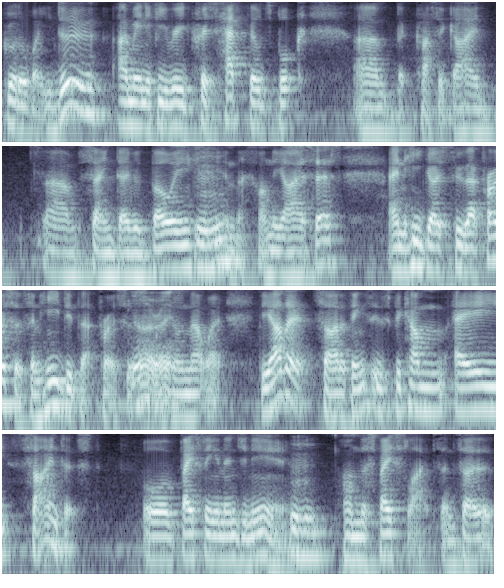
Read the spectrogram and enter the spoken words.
good at what you do. I mean, if you read Chris Hadfield's book, um, the classic guy um, saying David Bowie in the, on the ISS, and he goes through that process, and he did that process All right. in that way. The other side of things is become a scientist or basically an engineer mm-hmm. on the space flights, and so.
